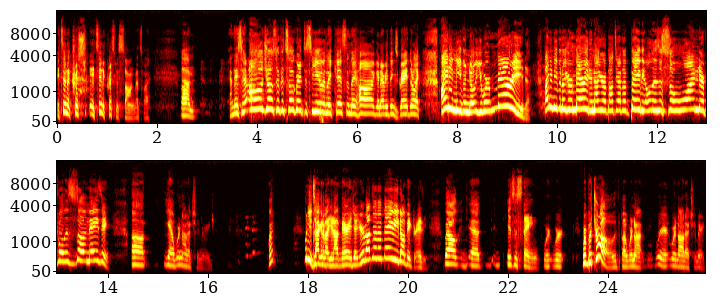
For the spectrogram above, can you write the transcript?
It's in a, Chris, it's in a Christmas song, that's why. Um, and they say, Oh, Joseph, it's so great to see you. And they kiss and they hug and everything's great. They're like, I didn't even know you were married. I didn't even know you were married and now you're about to have a baby. Oh, this is so wonderful. This is so amazing. Uh, yeah, we're not actually married yet. What? What are you talking about? You're not married yet. You're about to have a baby. Don't be crazy. Well, uh, it's this thing. We're, we're, we're betrothed, but we're not, we're, we're not actually married.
